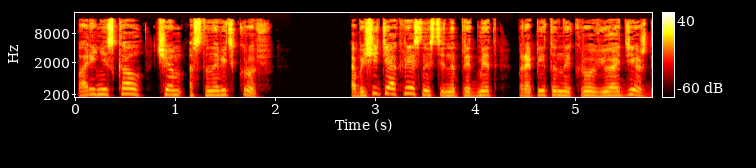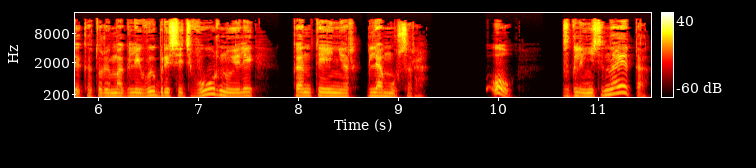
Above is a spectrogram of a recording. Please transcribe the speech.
Парень искал, чем остановить кровь. Обыщите окрестности на предмет пропитанной кровью одежды, которую могли выбросить в урну или контейнер для мусора. «О, взгляните на это!»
